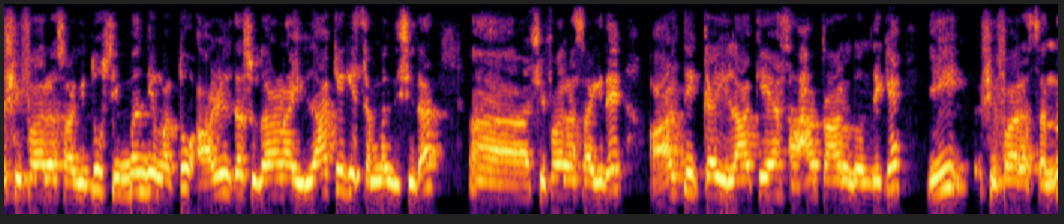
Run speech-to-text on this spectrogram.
ಶಿಫಾರಸಾಗಿದ್ದು ಸಿಬ್ಬಂದಿ ಮತ್ತು ಆಡಳಿತ ಸುಧಾರಣಾ ಇಲಾಖೆಗೆ ಸಂಬಂಧಿಸಿದ, ಆ ಶಿಫಾರಸಾಗಿದೆ ಆರ್ಥಿಕ ಇಲಾಖೆಯ ಸಹಕಾರದೊಂದಿಗೆ ಈ ಶಿಫಾರಸನ್ನ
